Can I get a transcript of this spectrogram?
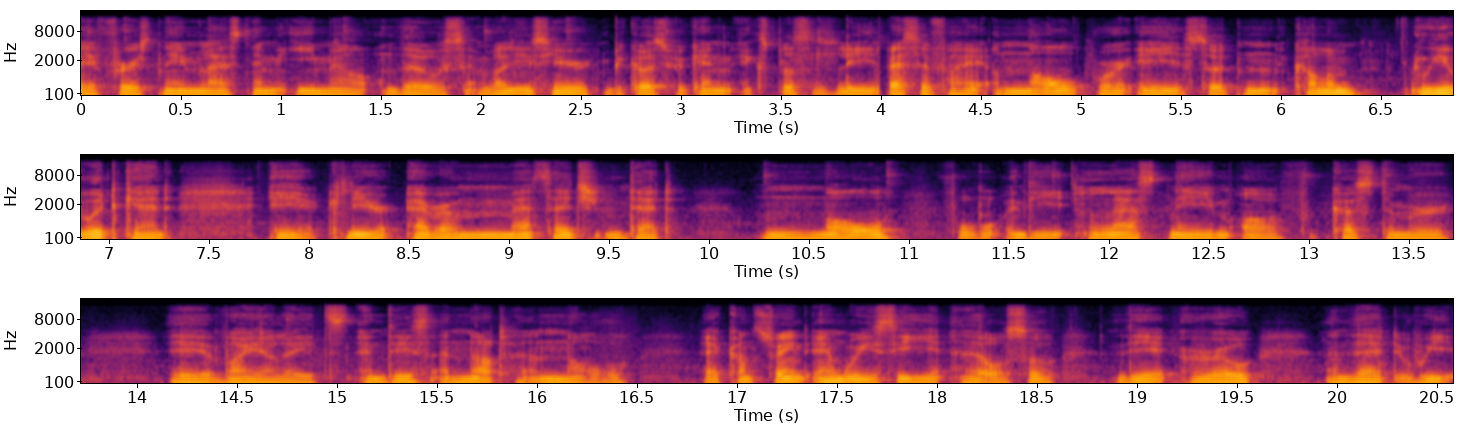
a first name, last name, email, those values here, because we can explicitly specify a null for a certain column, we would get a clear error message that null for the last name of customer uh, violates and this and not null a constraint and we see also the row that we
